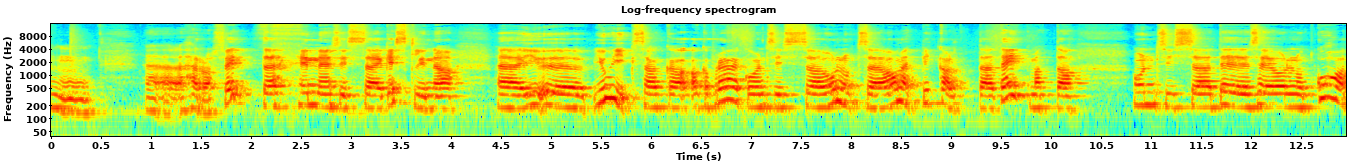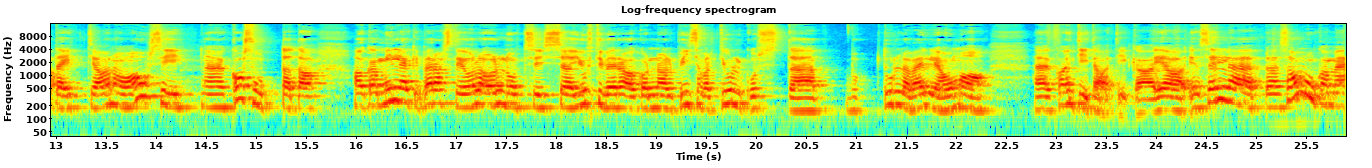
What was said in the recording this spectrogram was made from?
hmm, härra Svet enne siis kesklinna juhiks, aga, aga praegu on siis olnud see amet pikalt täitmata on siis see olnud kohatäitja Anu Ausi kasutada aga millegipärast ei ole olnud siis äh, juhtiverakonnal piisavalt julgust äh, tulla välja oma äh, kandidaadiga. Ja, ja selle sammuga me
